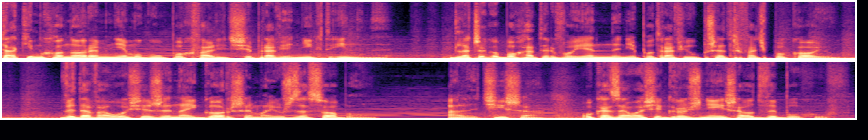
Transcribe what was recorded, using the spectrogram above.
Takim honorem nie mógł pochwalić się prawie nikt inny. Dlaczego bohater wojenny nie potrafił przetrwać pokoju? Wydawało się, że najgorsze ma już za sobą. Ale cisza okazała się groźniejsza od wybuchów.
